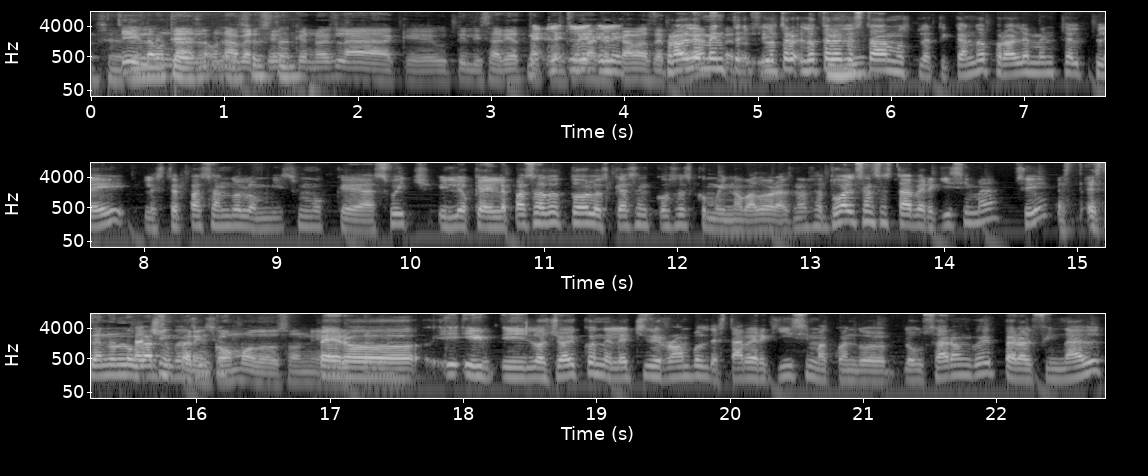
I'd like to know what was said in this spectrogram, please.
O sea, Sí, la- una, dos versión están- que no es la que utilizaría tu Le- que le- acabas de probablemente, pagar. pero sí. la, otra, la otra vez lo estábamos platicando, probablemente al Play le esté pasando lo mismo que a Switch y lo que le ha pasado a todos los que hacen cosas como innovadoras, ¿no? O sea, DualSense está verguísima, ¿sí? Est- Está en un lugar súper incómodo, Sony. Pero, y, y- y los Joy-Con, el HD Rumble está verguísima cuando lo usaron, güey, pero al final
